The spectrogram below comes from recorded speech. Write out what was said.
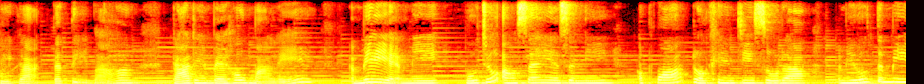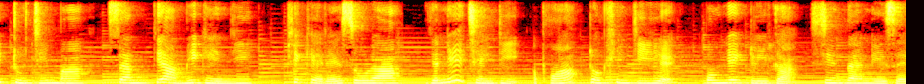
တွေကတက်တည်ပါဒါတင်ပဲဟုတ်မှာလေအမေရဲ့အမေဘိုးကျော်အောင်ဆန်းရဲ့ဇနီးအဖွားတော်ခင်ကြီးဆိုတာအမျိုးသမီးတူကြီးမှာစံပြမိခင်ကြီးဖြစ်ခဲ့တဲ့ဆိုတာယနေ့ချိန်ထိအဖွားတော်ခင်ကြီးရဲ့ပုံရိပ်တွေကရှင်သန်နေစေ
